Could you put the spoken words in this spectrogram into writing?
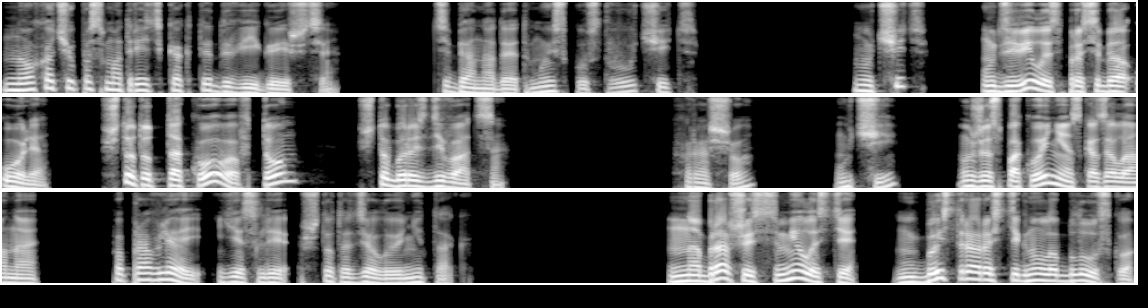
но хочу посмотреть, как ты двигаешься. Тебя надо этому искусству учить. «Учить?» — удивилась про себя Оля. «Что тут такого в том, чтобы раздеваться?» «Хорошо. Учи», — уже спокойнее сказала она. «Поправляй, если что-то делаю не так». Набравшись смелости, быстро расстегнула блузку,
